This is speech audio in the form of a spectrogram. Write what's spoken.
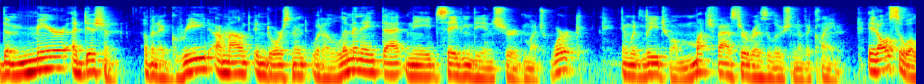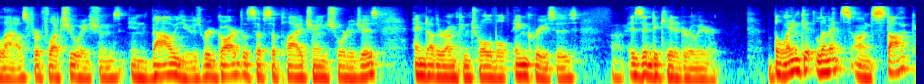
The mere addition of an agreed amount endorsement would eliminate that need, saving the insured much work and would lead to a much faster resolution of the claim. It also allows for fluctuations in values regardless of supply chain shortages and other uncontrollable increases, uh, as indicated earlier. Blanket limits on stock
